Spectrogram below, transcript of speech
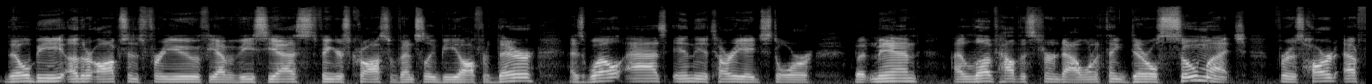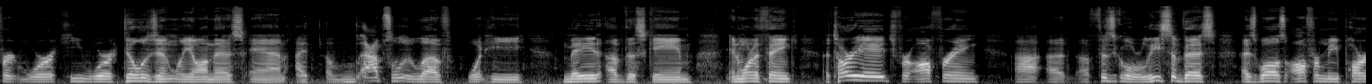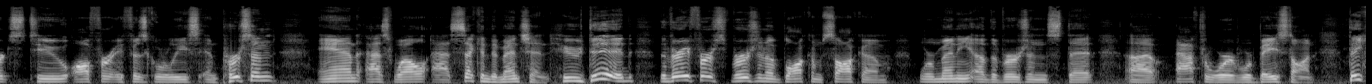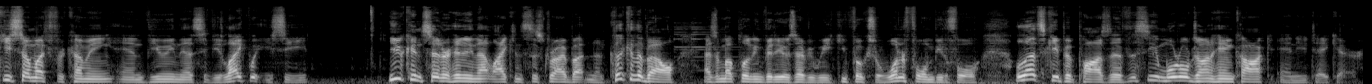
There'll be other options for you if you have a VCS. Fingers crossed, eventually be offered there, as well as in the Atari Age store. But man, I love how this turned out. I want to thank Daryl so much for his hard effort and work. He worked diligently on this, and I absolutely love what he made of this game. And want to thank Atari Age for offering uh, a, a, physical release of this, as well as offer me parts to offer a physical release in person, and as well as Second Dimension, who did the very first version of Block'em Sock'em, were many of the versions that uh, afterward were based on. Thank you so much for coming and viewing this. If you like what you see, you consider hitting that like and subscribe button and clicking the bell as I'm uploading videos every week. You folks are wonderful and beautiful. Let's keep it positive. This is the Immortal John Hancock, and you take care.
